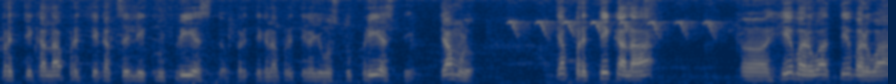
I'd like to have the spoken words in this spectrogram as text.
प्रत्येकाला प्रत्येकाचं लेकरू प्रिय असतं. प्रत्येकाला प्रत्येकाची वस्तू प्रिय असते. त्यामुळं त्या प्रत्येकाला हे भरवा ते भरवा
